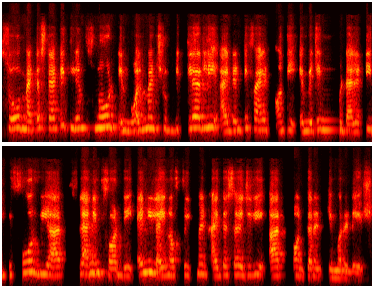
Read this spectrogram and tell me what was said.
So metastatic lymph node involvement should be clearly identified on the imaging modality before we are planning for the any line of treatment, either surgery or concurrent chemoradiation.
